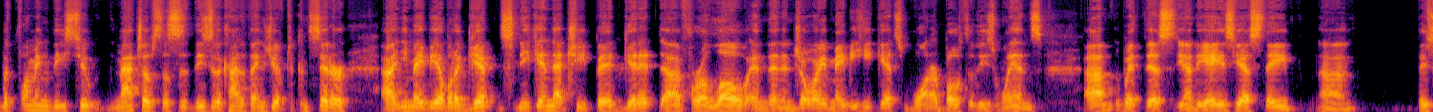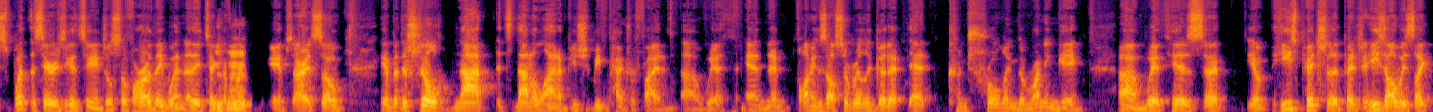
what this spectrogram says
with Fleming, these two matchups, this is these are the kind of things you have to consider. Uh, you may be able to get sneak in that cheap bid, get it uh, for a low, and then enjoy. Maybe he gets one or both of these wins um, with this. You know, the A's, yes, they uh, they split the series against the Angels so far. They win. They take mm-hmm. the games. All right, so yeah, but they're still not. It's not a lineup you should be petrified uh, with. And then Fleming's also really good at, at controlling the running game um, with his. Uh, you know, he's pitched to the pitcher. He's always like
